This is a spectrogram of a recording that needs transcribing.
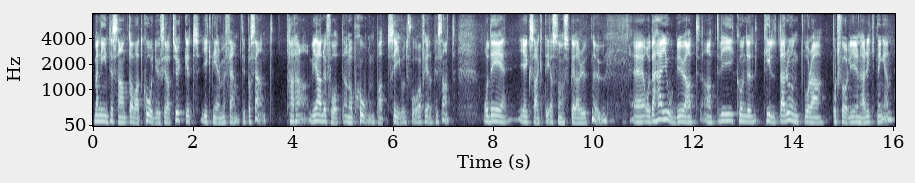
Men det är intressant av att koldioxidavtrycket gick ner med 50 procent. Tada! Vi hade fått en option på att CO2 var felprissatt. Och det är exakt det som spelar ut nu. Eh, och det här gjorde ju att, att vi kunde tilta runt våra portföljer i den här riktningen.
